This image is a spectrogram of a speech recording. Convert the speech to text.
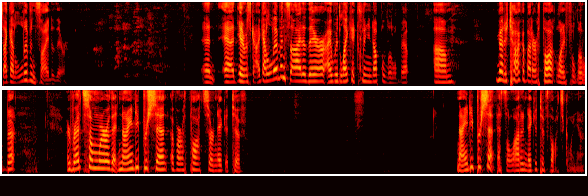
He I got to live inside of there. and, and, you know, I got to live inside of there. I would like it cleaned up a little bit. Um, I'm going to talk about our thought life a little bit. I read somewhere that 90% of our thoughts are negative. 90%, that's a lot of negative thoughts going on.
